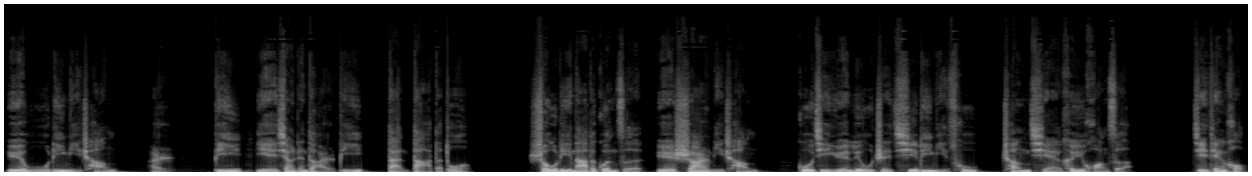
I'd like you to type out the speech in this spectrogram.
约五厘米长，耳鼻也像人的耳鼻，但大得多。手里拿的棍子约十二米长，估计约六至七厘米粗，呈浅黑黄色。几天后，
